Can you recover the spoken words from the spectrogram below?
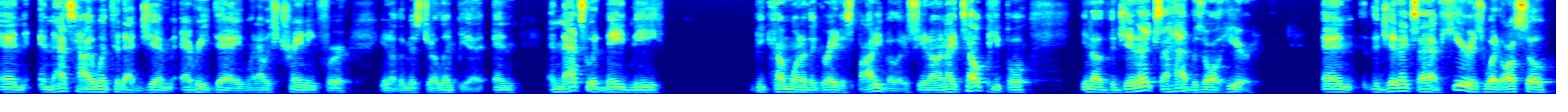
And and that's how I went to that gym every day when I was training for, you know, the Mr. Olympia. And and that's what made me become one of the greatest bodybuilders, you know. And I tell people, you know, the genetics I had was all here. And the genetics I have here is what also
